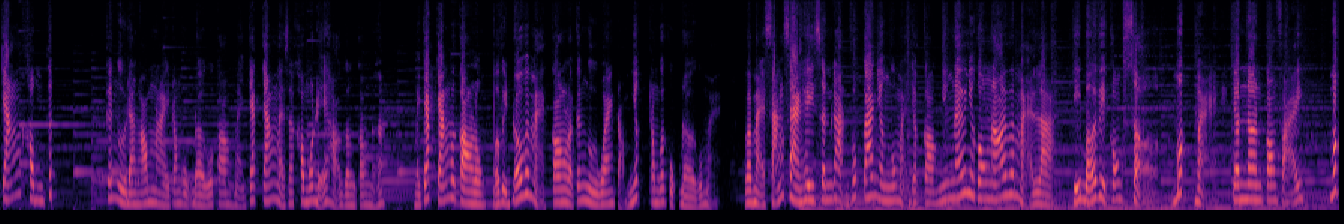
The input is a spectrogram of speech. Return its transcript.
chắn không thích cái người đàn ông này trong cuộc đời của con, mẹ chắc chắn mẹ sẽ không có để họ gần con nữa. Mẹ chắc chắn với con luôn, bởi vì đối với mẹ, con là cái người quan trọng nhất trong cái cuộc đời của mẹ. Và mẹ sẵn sàng hy sinh cái hạnh phúc cá nhân của mẹ cho con. Nhưng nếu như con nói với mẹ là chỉ bởi vì con sợ mất mẹ, cho nên con phải mất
